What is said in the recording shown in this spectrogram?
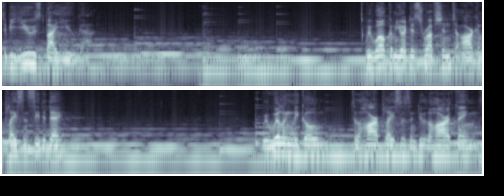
To be used by you, God. We welcome your disruption to our complacency today. We willingly go to the hard places and do the hard things.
